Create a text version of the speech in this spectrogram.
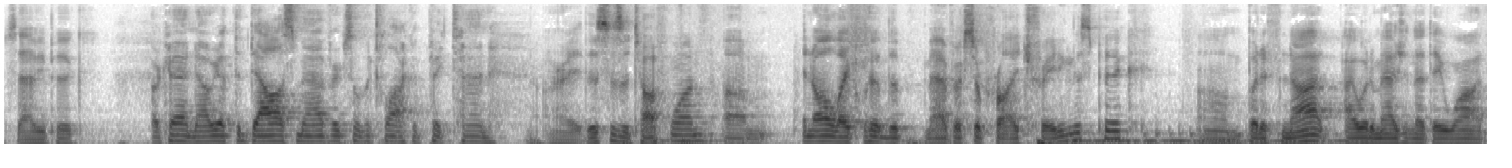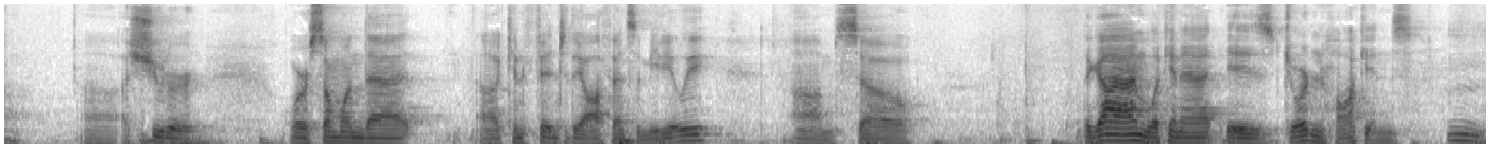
savvy pick. Okay, now we got the Dallas Mavericks on the clock with pick 10. All right, this is a tough one. Um, in all likelihood, the Mavericks are probably trading this pick. Um, but if not, I would imagine that they want uh, a shooter or someone that uh, can fit into the offense immediately. Um, so the guy I'm looking at is Jordan Hawkins. Mm.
